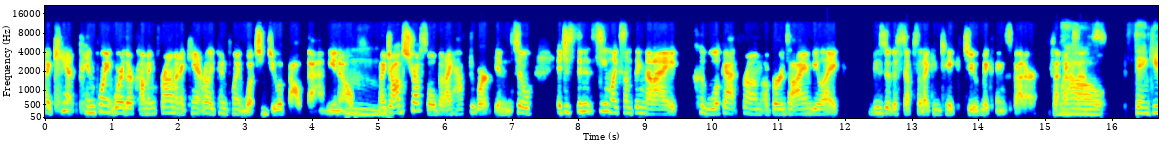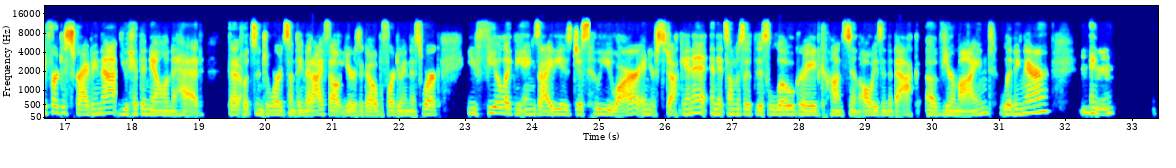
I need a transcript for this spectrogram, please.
I can't pinpoint where they're coming from and I can't really pinpoint what to do about them. You know, mm. my job's stressful, but I have to work. And so it just didn't seem like something that I could look at from a bird's eye and be like, these are the steps that I can take to make things better. If that wow. makes sense. Thank you for describing that. You hit the nail on the head. That puts into words something that I felt years ago before doing this work. You feel like the anxiety is just who you are and you're stuck in it. And it's almost like this low grade, constant, always in the back of your mind living there. Mm-hmm. And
